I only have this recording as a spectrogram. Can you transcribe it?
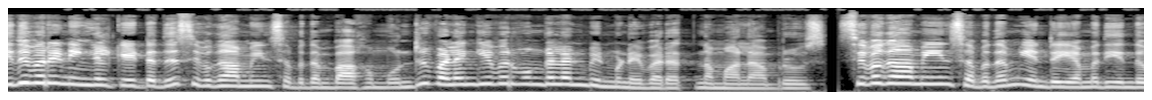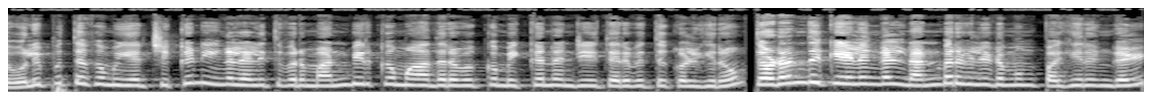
இதுவரை நீங்கள் கேட்டது சிவகாமியின் சபதம் பாகம் ஒன்று. வழங்கியவர் உங்கள் அன்பின் முனைவர் ரத்னமாலா புரூஸ். சிவகாமியின் சபதம் என்ற எமது இந்த ஒலிப்புத்தக முயற்சிக்கு நீங்கள் அளித்து வரும் அன்பிற்கும் ஆதரவுக்கும் மிக்க நன்றியை தெரிவித்துக் கொள்கிறோம். தொடர்ந்து கேளுங்கள் நண்பர்களிடமும் பகிருங்கள்.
